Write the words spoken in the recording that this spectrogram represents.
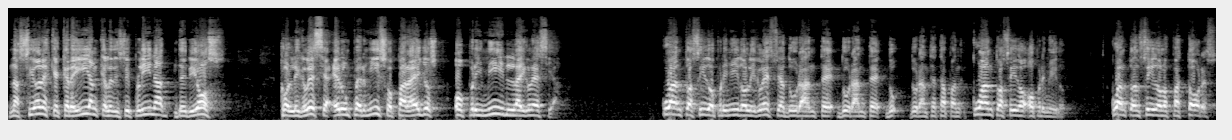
Naciones que creían que la disciplina de Dios con la iglesia era un permiso para ellos oprimir la iglesia. ¿Cuánto ha sido oprimido la iglesia durante, durante, durante esta pandemia? ¿Cuánto ha sido oprimido? ¿Cuánto han sido los pastores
